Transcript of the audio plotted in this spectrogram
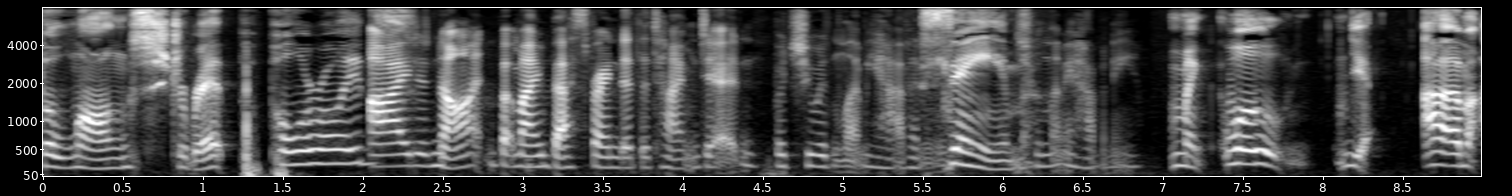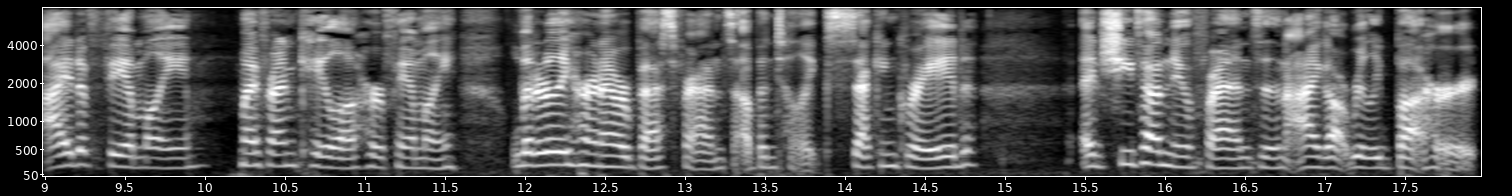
the long strip Polaroids? I did not, but my best friend at the time did, but she wouldn't let me have any. Same. She wouldn't let me have any. my well yeah um i had a family my friend kayla her family literally her and i were best friends up until like second grade and she found new friends and i got really butthurt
